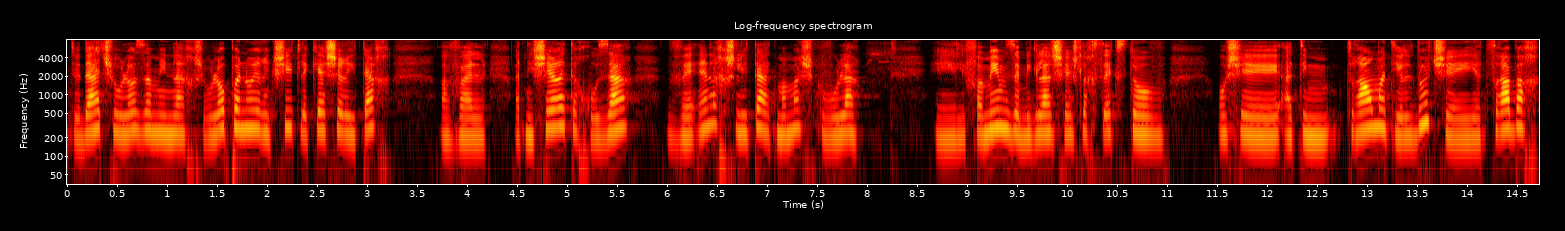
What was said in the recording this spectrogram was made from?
את יודעת שהוא לא זמין לך, שהוא לא פנוי רגשית לקשר איתך, אבל את נשארת אחוזה ואין לך שליטה, את ממש כבולה. אה, לפעמים זה בגלל שיש לך סקס טוב, או שאת עם טראומת ילדות שיצרה בך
